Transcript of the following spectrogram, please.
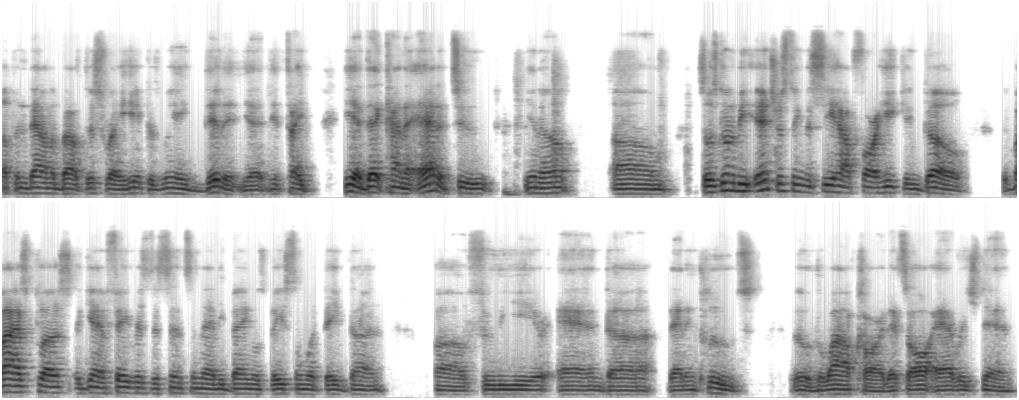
up and down about this right here because we ain't did it yet. He type he had that kind of attitude, you know. Um, so it's going to be interesting to see how far he can go. The bias plus again favors the Cincinnati Bengals based on what they've done uh, through the year, and uh, that includes the, the wild card. That's all averaged in.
